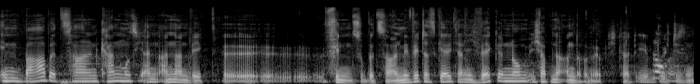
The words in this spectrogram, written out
in Bar bezahlen kann, muss ich einen anderen Weg äh, finden zu bezahlen. Mir wird das Geld ja nicht weggenommen. Ich habe eine andere Möglichkeit, eben Logisch. durch diesen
